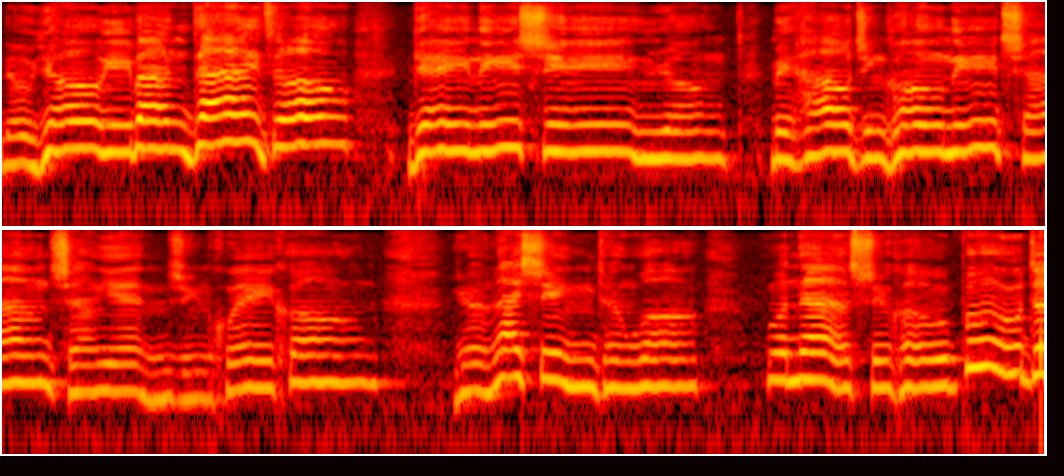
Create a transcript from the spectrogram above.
留有一半带走，给你形容美好今后，你常常眼睛会红。原来心疼我，我那时候不懂。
